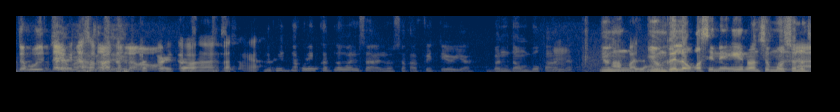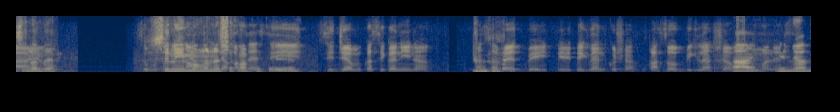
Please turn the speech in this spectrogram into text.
The whole time, nasa ba? nasa. Oo, nga, nasa nga. Nakita ko yung katawan sa ano sa cafeteria, bandang bukana. Yung, Ah, yung galaw kasi ni Aaron sumusunod-sunod eh. Sumusunod Sino yung mga ako nasa dyan kasi cafeteria? Si, si Jem kasi kanina, nasa medbay, tinitignan ko siya. Kaso bigla siya Ah, umalis. yun yan.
